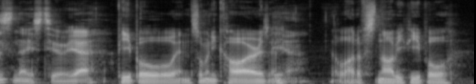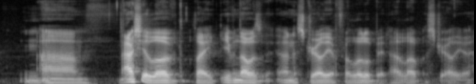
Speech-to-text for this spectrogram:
is nice too. Yeah, people and so many cars and yeah. a lot of snobby people. Mm-hmm. Um, I actually loved like even though I was in Australia for a little bit, I love Australia.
